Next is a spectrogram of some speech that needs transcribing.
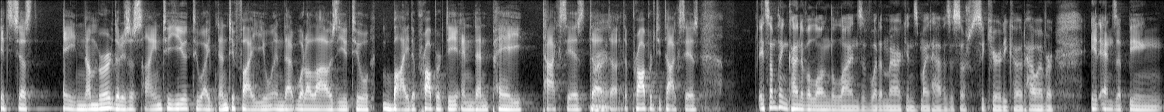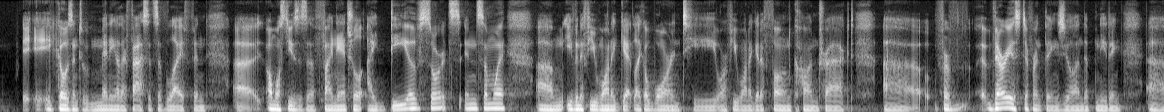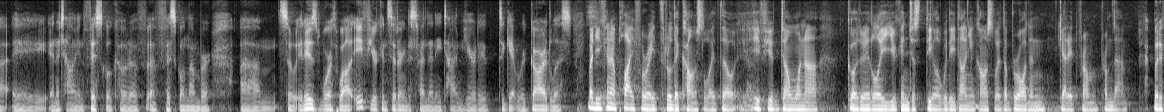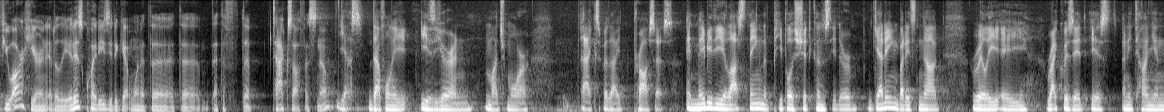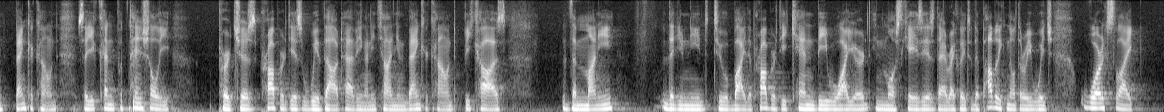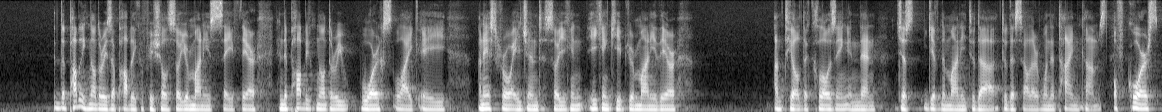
It's just a number that is assigned to you to identify you, and that what allows you to buy the property and then pay taxes, the, right. the, the property taxes it's something kind of along the lines of what Americans might have as a social security code. However, it ends up being it, it goes into many other facets of life and uh, almost uses a financial ID of sorts in some way. Um, even if you want to get like a warranty or if you want to get a phone contract, uh, for v- various different things, you'll end up needing uh, a an Italian fiscal code of a fiscal number. Um, so it is worthwhile if you're considering to spend any time here to, to get regardless. But you can apply for it through the consulate, though, if you don't want to go to Italy, you can just deal with the Italian consulate abroad and get it from from them. But if you are here in Italy, it is quite easy to get one at the at the at the, the tax office. No. Yes, definitely easier and much more expedite process. And maybe the last thing that people should consider getting, but it's not really a requisite, is an Italian bank account. So you can potentially purchase properties without having an Italian bank account because the money that you need to buy the property can be wired in most cases directly to the public notary, which works like the public notary is a public official, so your money is safe there, and the public notary works like a an escrow agent, so you can he can keep your money there until the closing, and then just give the money to the to the seller when the time comes. Of course,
